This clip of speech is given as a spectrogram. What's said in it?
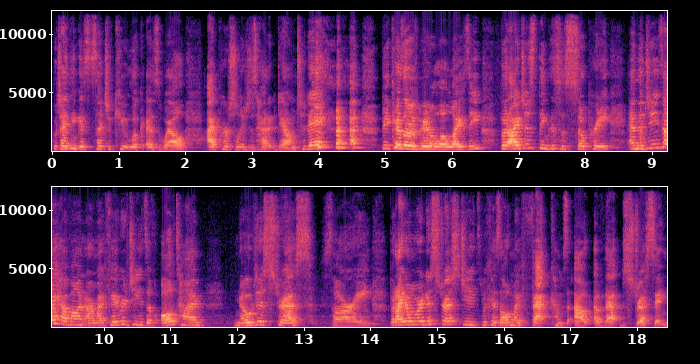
which i think is such a cute look as well. I personally just had it down today because i was being a little lazy but i just think this is so pretty. And the jeans i have on are my favorite jeans of all time. No distress sorry but i don't wear distressed jeans because all my fat comes out of that distressing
